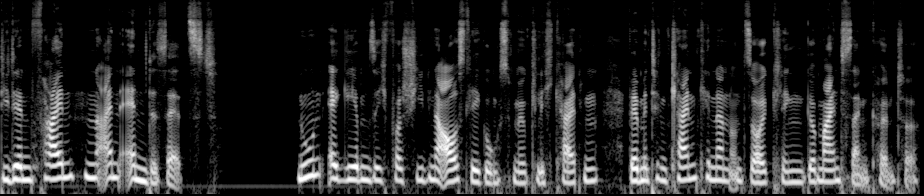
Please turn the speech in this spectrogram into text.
die den Feinden ein Ende setzt. Nun ergeben sich verschiedene Auslegungsmöglichkeiten, wer mit den Kleinkindern und Säuglingen gemeint sein könnte.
